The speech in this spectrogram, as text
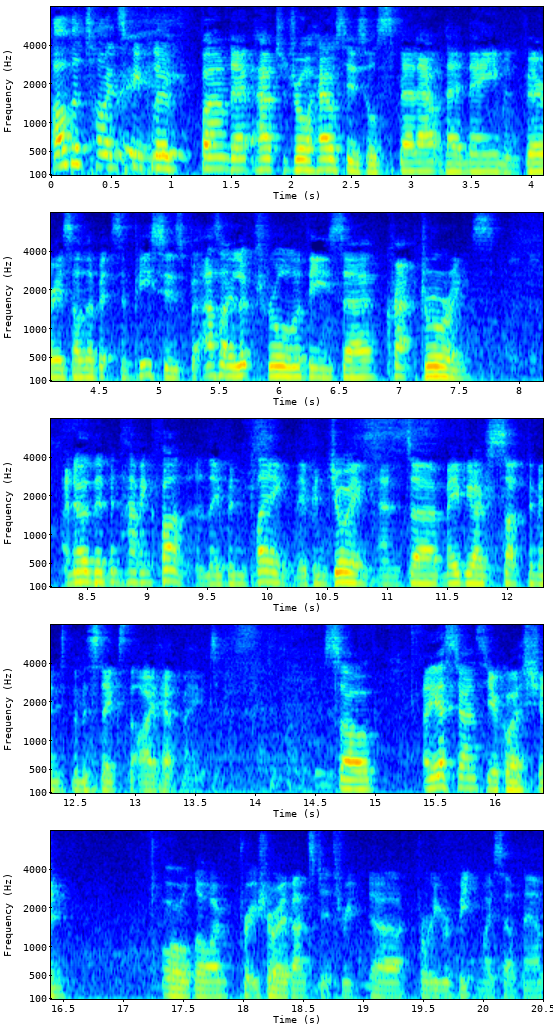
Other times people have found out how to draw houses or spell out their name and various other bits and pieces. But as I look through all of these uh, crap drawings, I know they've been having fun and they've been playing, they've been enjoying, and uh, maybe I've sucked them into the mistakes that I have made. So, I guess to answer your question, or although I'm pretty sure I've answered it through, uh, probably repeating myself now,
